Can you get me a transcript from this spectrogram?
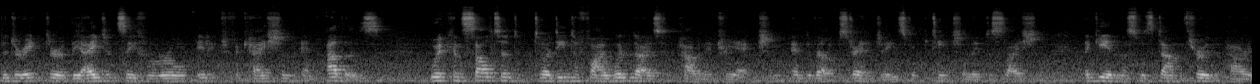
the director of the Agency for Rural Electrification and others, were consulted to identify windows for parliamentary action and develop strategies for potential legislation. Again, this was done through the PARE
